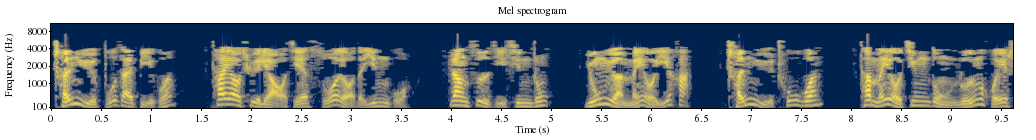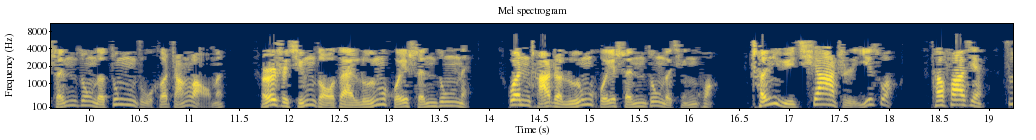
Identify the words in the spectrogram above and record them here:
陈宇不再闭关，他要去了结所有的因果，让自己心中永远没有遗憾。陈宇出关，他没有惊动轮回神宗的宗主和长老们。而是行走在轮回神宗内，观察着轮回神宗的情况。陈宇掐指一算，他发现自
